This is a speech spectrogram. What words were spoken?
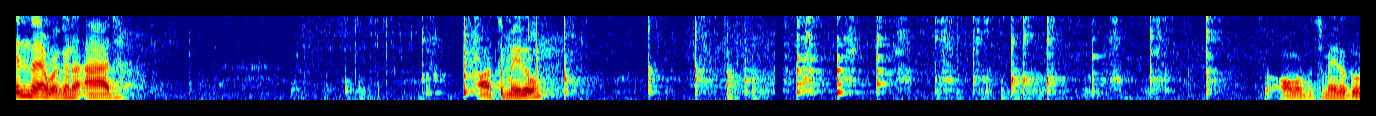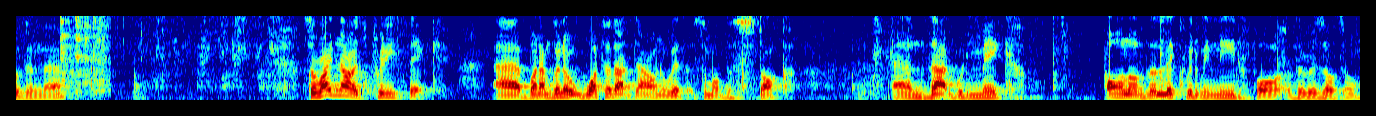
In there, we're going to add our tomato. So all of the tomato goes in there. So right now it's pretty thick, uh, but I'm going to water that down with some of the stock, and that would make all of the liquid we need for the risotto.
